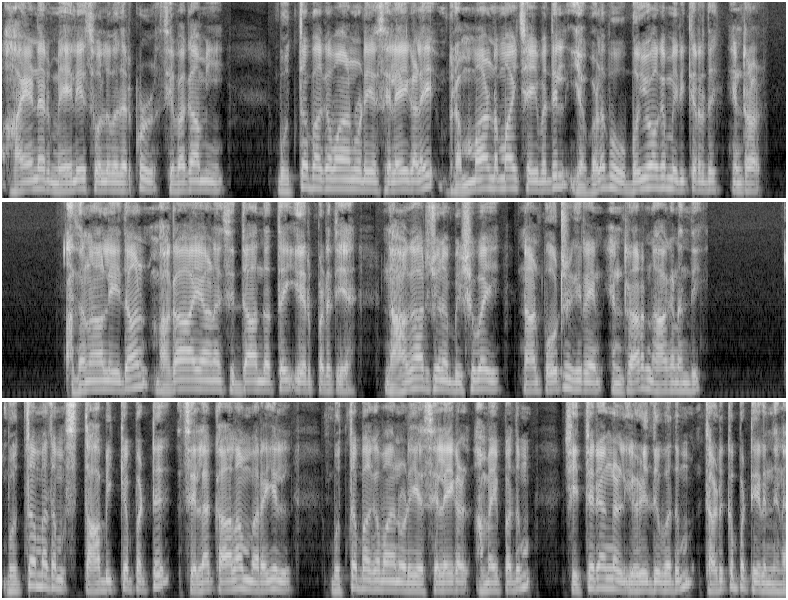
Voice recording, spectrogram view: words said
ஆயனர் மேலே சொல்லுவதற்குள் சிவகாமி புத்த பகவானுடைய சிலைகளை பிரம்மாண்டமாய் செய்வதில் எவ்வளவு உபயோகம் இருக்கிறது என்றாள். அதனாலேதான் மகாயான சித்தாந்தத்தை ஏற்படுத்திய நாகார்ஜுன பிஷுவை நான் போற்றுகிறேன் என்றார் நாகநந்தி. புத்த மதம் ஸ்தாபிக்கப்பட்டு சில காலம் வரையில் புத்த பகவானுடைய சிலைகள் அமைப்பதும் சித்திரங்கள் எழுதுவதும் தடுக்கப்பட்டிருந்தன.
